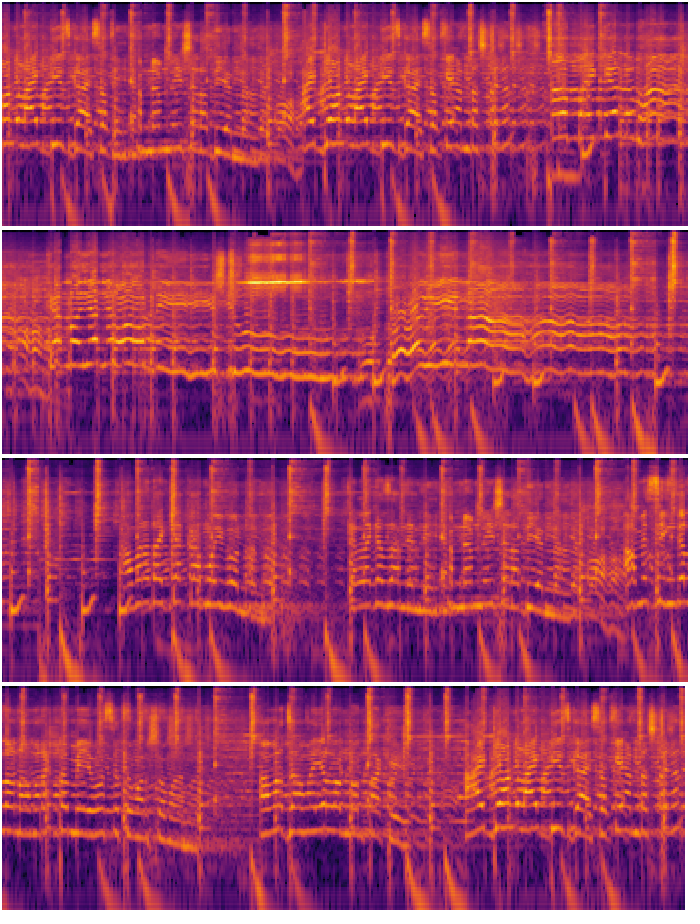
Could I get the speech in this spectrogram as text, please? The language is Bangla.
don't like these guys, okay? এমনি এমনি ইশারা দিয়েন I don't like these guys, okay? Understand? Ah, Michael ভাই, কেন এত নিষ্ঠুর হইলা? আমার ডাক্কা কাম হইব না কেলাকে জানেননি এমনি এমনি ইশারা দিয়েন না আমি সিঙ্গেল না আমার একটা মেয়ে আছে তোমার সমান আমার জামাইয়া লন্ডন থাকে I don't like this guys okay understand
